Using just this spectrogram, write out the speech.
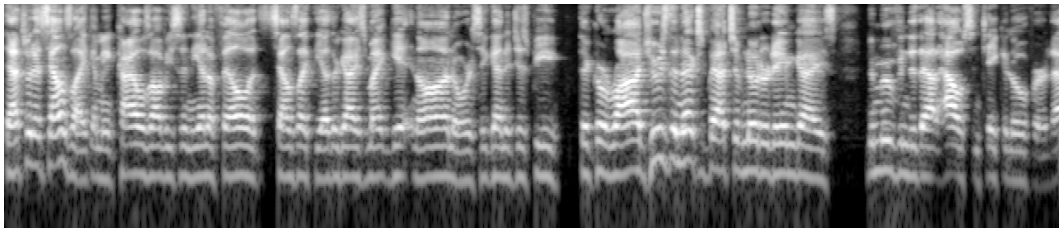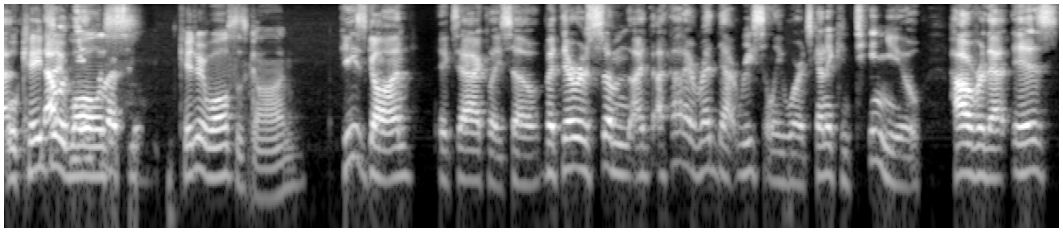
That's what it sounds like. I mean, Kyle's obviously in the NFL. It sounds like the other guys might get on, or is it going to just be the garage? Who's the next batch of Notre Dame guys to move into that house and take it over. That, well, KJ Wallace, KJ Wallace is gone. He's gone exactly. So, but there is some. I, I thought I read that recently where it's going to continue. However, that is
